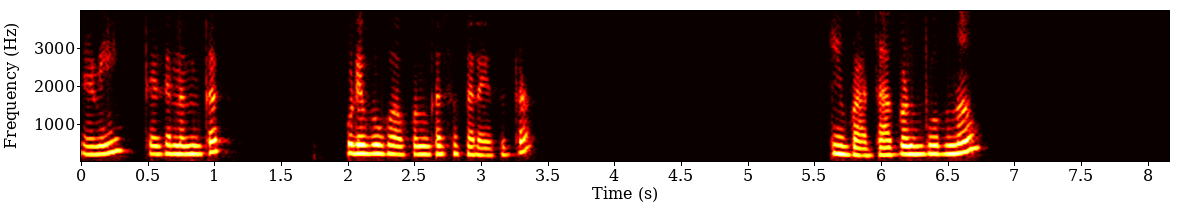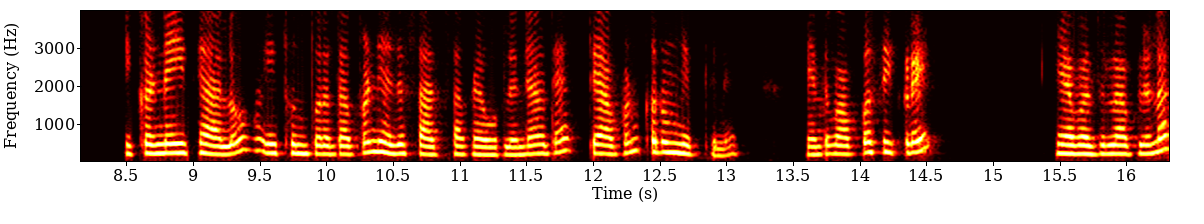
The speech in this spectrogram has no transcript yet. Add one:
आणि त्याच्यानंतर पुढे बघू आपण कसं करायचं तर. हे आता आपण पूर्ण इकडनं इथे आलो इथून परत आपण ह्या ज्या सात साखळ्या उरलेल्या होत्या त्या आपण करून घेतलेल्या नंतर वापस इकडे ह्या बाजूला आपल्याला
